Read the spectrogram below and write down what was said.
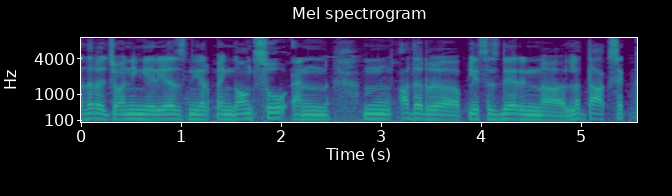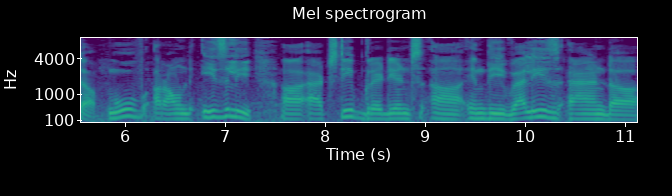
other adjoining areas near Pangong So and um, other uh, places there in uh, Ladakh sector. Move around easily uh, at steep gradients uh, in the valleys and uh,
